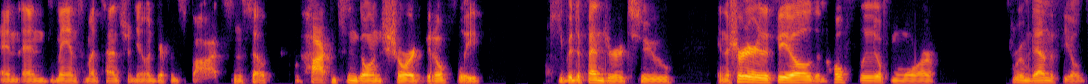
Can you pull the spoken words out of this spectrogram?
and and demand some attention, you know, in different spots. And so with Hockenson going short, you can hopefully keep a defender to in the short area of the field and hopefully open more room down the field.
